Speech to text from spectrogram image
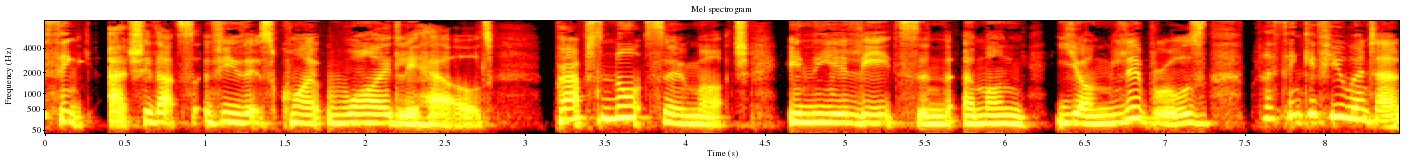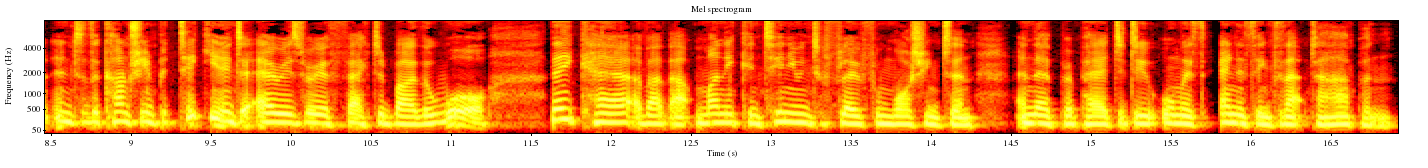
think actually that's a view that's quite widely held. Perhaps not so much in the elites and among young liberals, but I think if you went out into the country, in particular into areas very affected by the war, they care about that money continuing to flow from Washington and they're prepared to do almost anything for that to happen.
